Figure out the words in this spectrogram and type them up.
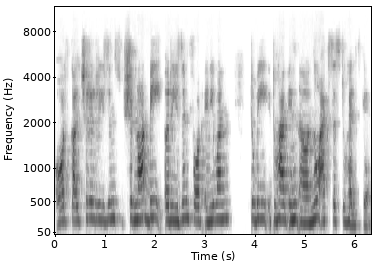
or cultural reasons should not be a reason for anyone to be to have in uh, no access to healthcare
